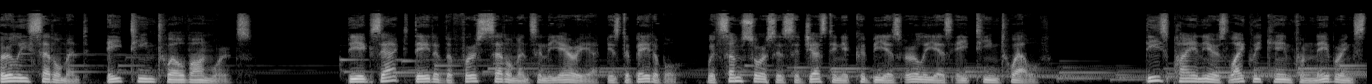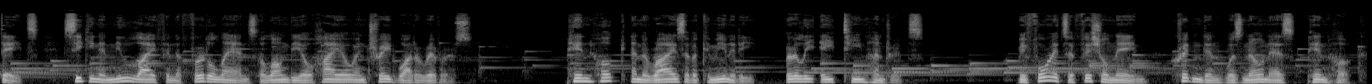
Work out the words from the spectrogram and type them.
Early settlement, 1812 onwards. The exact date of the first settlements in the area is debatable, with some sources suggesting it could be as early as 1812. These pioneers likely came from neighboring states, seeking a new life in the fertile lands along the Ohio and Tradewater rivers. Pin Hook and the Rise of a Community, early 1800s. Before its official name, Crittenden was known as Pinhook.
